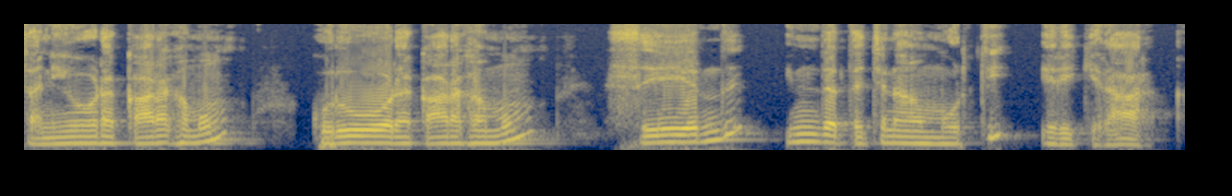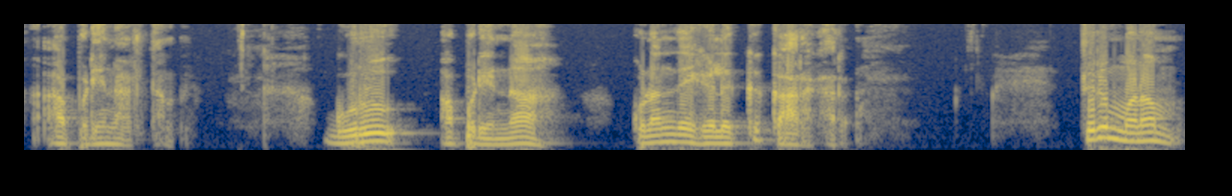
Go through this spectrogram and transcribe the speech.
சனியோட காரகமும் குருவோட காரகமும் சேர்ந்து இந்த தட்சிணாமூர்த்தி இருக்கிறார் அப்படின்னு அர்த்தம். குரு அப்படின்னா குழந்தைகளுக்கு காரகர். திருமணம்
